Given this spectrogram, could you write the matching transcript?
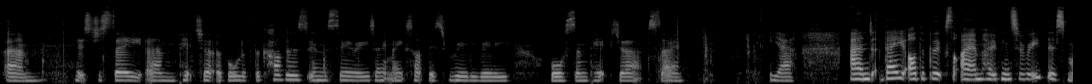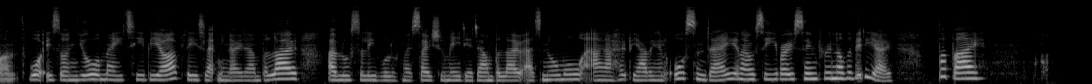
Um, it's just a um, picture of all of the covers in the series and it makes up this really, really awesome picture. So yeah and they are the books that I am hoping to read this month. What is on your May TBR? Please let me know down below. I will also leave all of my social media down below as normal and I hope you're having an awesome day and I will see you very soon for another video. Bye bye.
